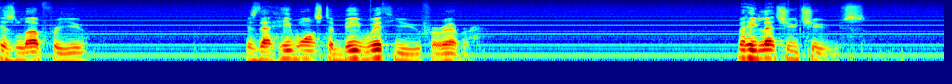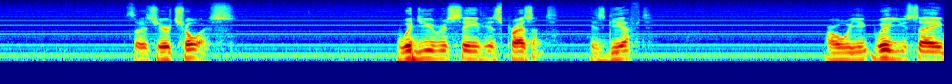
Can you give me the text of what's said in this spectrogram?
His love for you is that He wants to be with you forever. But He lets you choose. So it's your choice. Would you receive His present, His gift? Or will you, will you say,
